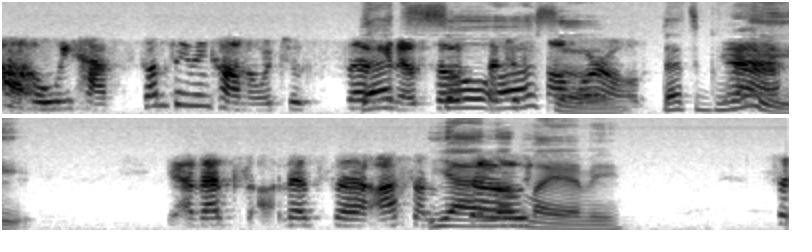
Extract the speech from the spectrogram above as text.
"Oh, we have something in common," which is so That's you know so, so, such awesome. a small world. That's great. Yeah, that's that's uh, awesome. Yeah, so, I love Miami. so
